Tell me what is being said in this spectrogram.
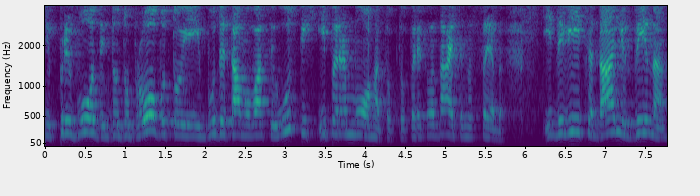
і приводить до добробуту, і буде там у вас і успіх, і перемога. Тобто перекладайте на себе. І дивіться, да, людина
